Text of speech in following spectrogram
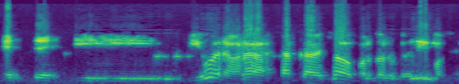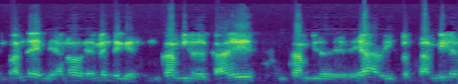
Este, y, bueno, nada, está atravesado por todo lo que vivimos en pandemia, ¿no? Obviamente que es un cambio de cabeza, un cambio de, hábitos también.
